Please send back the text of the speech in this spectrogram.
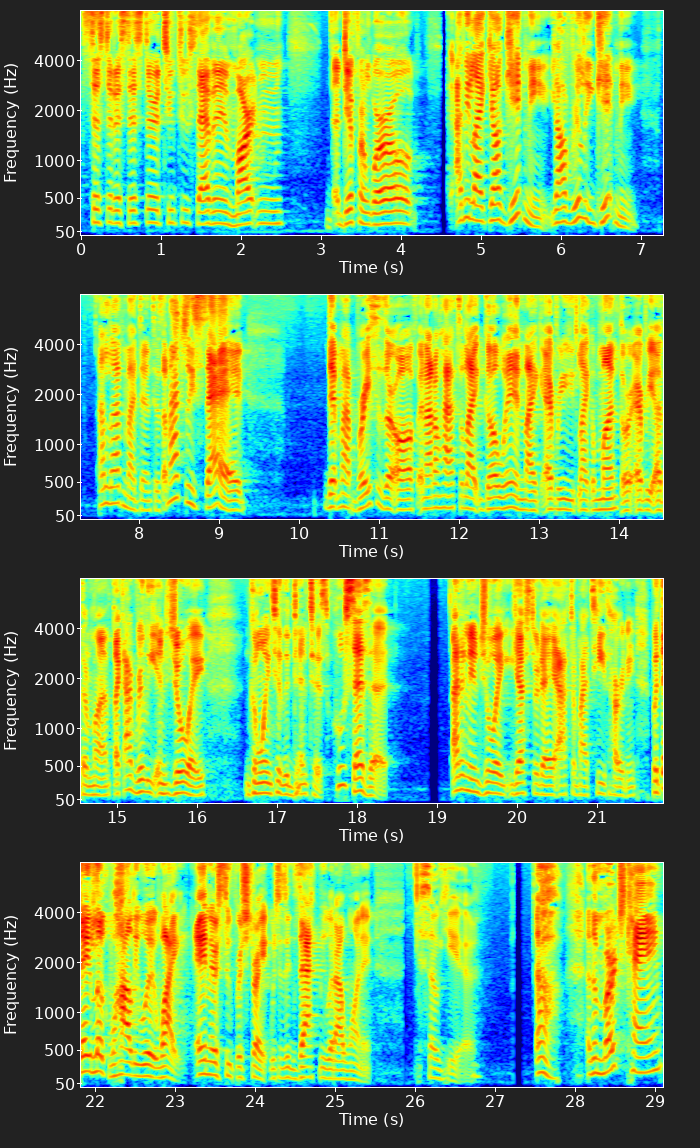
Sister to Sister, 227, Martin, A Different World. I'd be like, y'all get me. Y'all really get me. I love my dentist. I'm actually sad that my braces are off and I don't have to like go in like every like a month or every other month. Like I really enjoy going to the dentist. Who says that? I didn't enjoy yesterday after my teeth hurting, but they look Hollywood white and they're super straight, which is exactly what I wanted. So yeah. Oh, the merch came.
